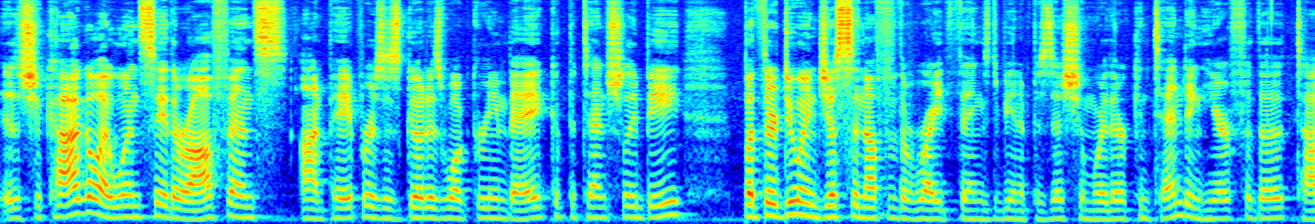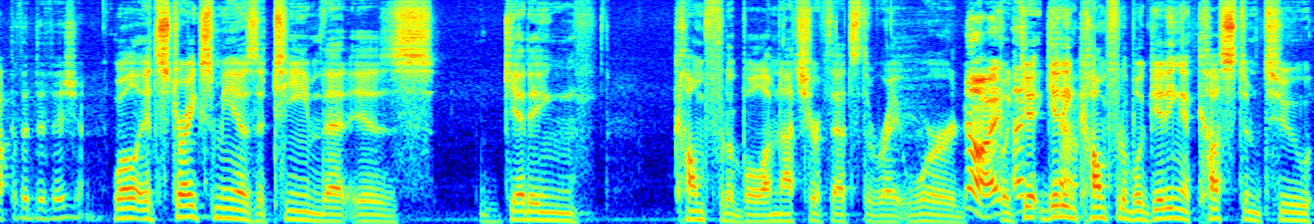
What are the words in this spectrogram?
as Chicago. I wouldn't say their offense on paper is as good as what Green Bay could potentially be but they're doing just enough of the right things to be in a position where they're contending here for the top of the division. Well, it strikes me as a team that is getting comfortable. I'm not sure if that's the right word. No, I- but I- getting yeah. comfortable, getting accustomed to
